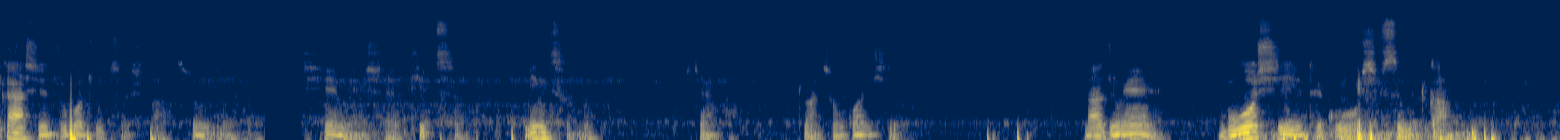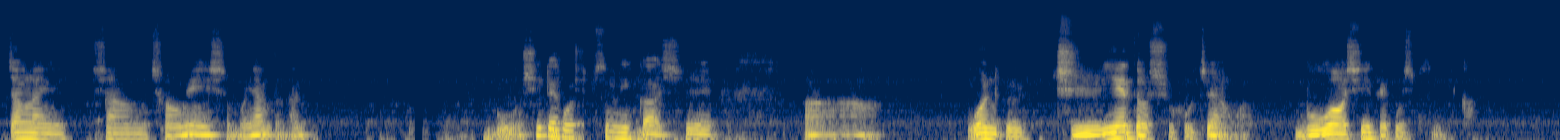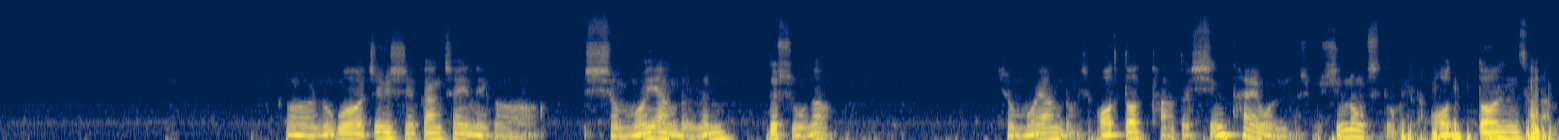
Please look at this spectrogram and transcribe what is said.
이가 是主过主词是吧？所以前面是替词、名词，是这样的短称关系。 나중에 무엇이 되고 싶습니까? 将来想成为什么样的人？무엇이되고싶습니까是啊，问个职业的时候这样问。 무엇이되고싶습니까呃，如果这个是刚才那个什么样的人的时候呢？저 모양도 어떻다 싱타이원 싱롱츠도 그렇다 어떤 사람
